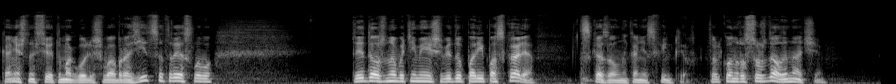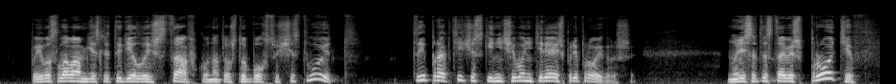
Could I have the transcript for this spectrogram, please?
Конечно, все это могло лишь вообразиться Треслову. «Ты, должно быть, имеешь в виду пари Паскаля», — сказал, наконец, Финклер. Только он рассуждал иначе. По его словам, если ты делаешь ставку на то, что Бог существует, ты практически ничего не теряешь при проигрыше. Но если ты ставишь против,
